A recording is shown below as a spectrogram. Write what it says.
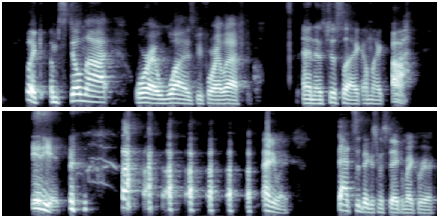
like I'm still not where I was before I left and it's just like i'm like ah idiot anyway that's the biggest mistake in my career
